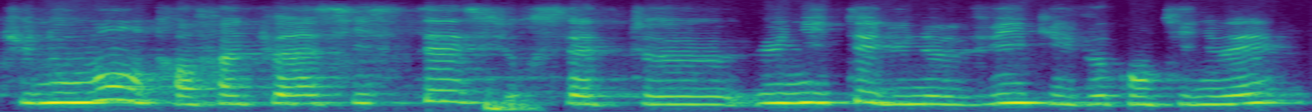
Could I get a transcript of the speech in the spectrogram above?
tu nous montres, enfin tu as insisté sur cette euh, unité d'une vie qui veut continuer.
